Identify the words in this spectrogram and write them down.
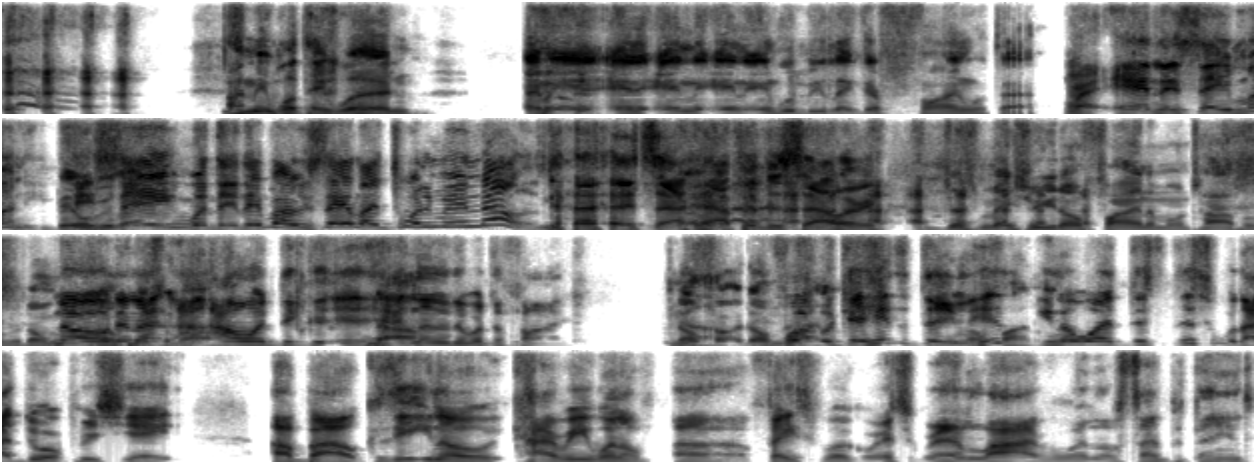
I mean, what they would. I mean, and, and and it would be like they're fine with that. Right. And they save money. They They, will be like- save what they, they probably save like $20 million. it's at half of his salary. Just make sure you don't find them on top of it. Don't No, don't they're not, I. I don't think it, it No. had nothing to do with the fine. Don't fi- don't Well, find 'em. okay, here's the thing. Don't Here's- you know what? This this is what I do appreciate about because you know Kyrie went on uh, Facebook or Instagram Live or one of those type of things,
